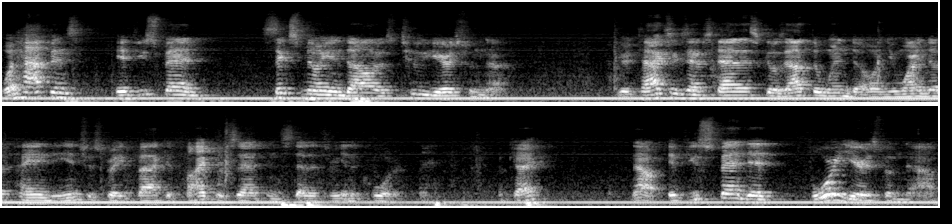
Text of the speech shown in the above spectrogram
what happens if you spend six million dollars two years from now? Your tax exempt status goes out the window and you wind up paying the interest rate back at five percent instead of three and a quarter. Okay? Now, if you spend it four years from now,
